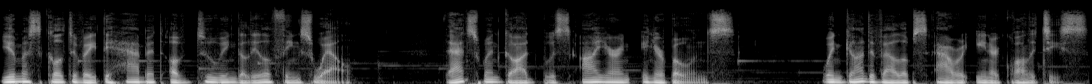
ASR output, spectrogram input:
you must cultivate the habit of doing the little things well. That's when God puts iron in your bones. When God develops our inner qualities,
